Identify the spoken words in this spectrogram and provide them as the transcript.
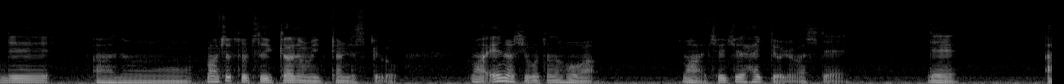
であのーまあちょっとツイッターでも言ったんですけどまあ絵の仕事の方がまあちょいちょい入っておりましてであ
